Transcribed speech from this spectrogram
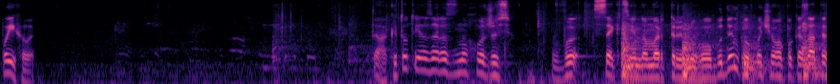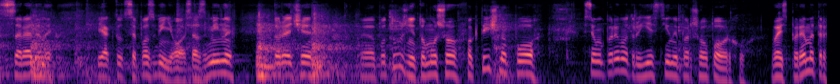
Поїхали. Так, і тут я зараз знаходжусь в секції номер 3 другого будинку. Хочу вам показати зсередини, як тут все позмінювалося. Зміни, до речі, е, потужні, тому що фактично по всьому периметру є стіни першого поверху. Весь периметр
